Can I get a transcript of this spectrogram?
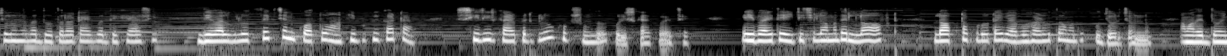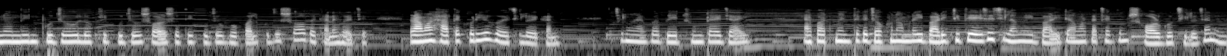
চলুন এবার দোতলাটা একবার দেখে আসি। দেওয়ালগুলো দেখছেন কত আঁকি বুকি কাটা? সিঁড়ির কার্পেটগুলোও খুব সুন্দর পরিষ্কার করেছে। এই বাড়িতে এইটি ছিল আমাদের লফট। লফটটা পুরোটাই ব্যবহার হতো আমাদের পুজোর জন্য। আমাদের দৈনন্দিন পুজো, লক্ষ্মী পুজো, সরস্বতী পুজো, গোপাল পুজো সব এখানে হয়েছে। আর আমার হাতে করিয়েও হয়েছিল এখানে। চলুন একবার বেডরুমটায় যাই। অ্যাপার্টমেন্ট থেকে যখন আমরা এই বাড়িটিতে এসেছিলাম, এই বাড়িটা আমার কাছে একদম স্বর্গ ছিল, জানেন?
